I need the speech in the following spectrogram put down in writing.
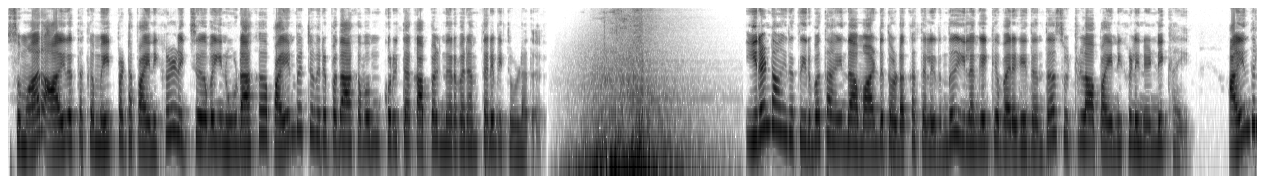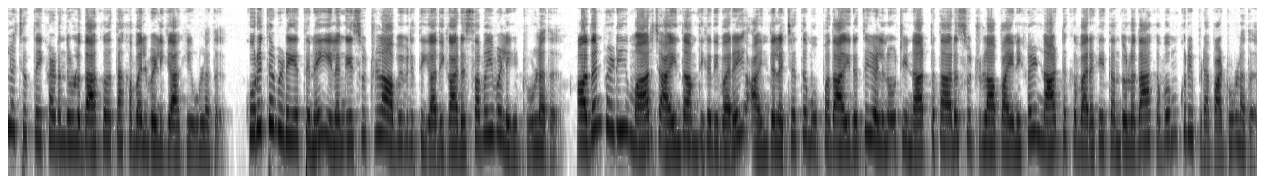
சுமார் ஆயிரத்துக்கும் மேற்பட்ட பயணிகள் இச்சேவையின் ஊடாக பயன்பெற்றவிருப்பதாகவும் குறித்த கப்பல் நிறுவனம் தெரிவித்துள்ளது. இரண்டாயிரத்தி இருபத்தி ஐந்தாம் ஆண்டு தொடக்கத்திலிருந்து இலங்கைக்கு வருகை தந்த சுற்றுலா பயணிகளின் எண்ணிக்கை ஐந்து லட்சத்தை கடந்துள்ளதாக தகவல் வெளியாகியுள்ளது. குறித்த விடயத்தினை இலங்கை சுற்றுலா அபிவிருத்தி அதிகார சபை வெளியிட்டுள்ளது. அதன்படி மார்ச் ஐந்தாம் தேதி வரை ஐந்து லட்சத்து முப்பதாயிரத்து எழுநூற்றி நாற்பத்தாறு சுற்றுலா பயணிகள் நாட்டுக்கு வருகை தந்துள்ளதாகவும் குறிப்பிடப்பட்டுள்ளது.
